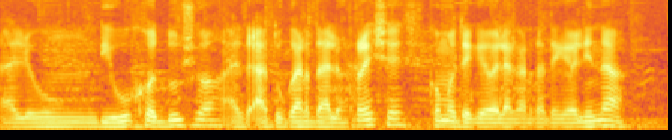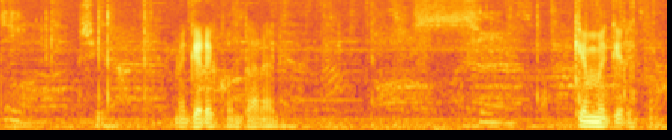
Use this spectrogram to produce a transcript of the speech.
¿Algún dibujo tuyo a, a tu carta a los Reyes? ¿Cómo te quedó la carta? ¿Te quedó linda? Sí. ¿Me querés contar algo? ¿Qué me querés contar?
